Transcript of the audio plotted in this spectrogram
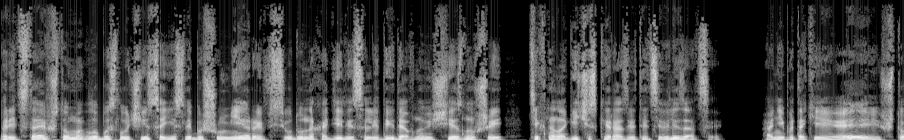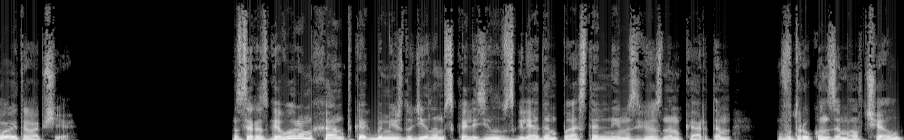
Представь, что могло бы случиться, если бы шумеры всюду находили следы давно исчезнувшей технологически развитой цивилизации. Они бы такие «Эй, что это вообще?» За разговором Хант как бы между делом скользил взглядом по остальным звездным картам. Вдруг он замолчал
